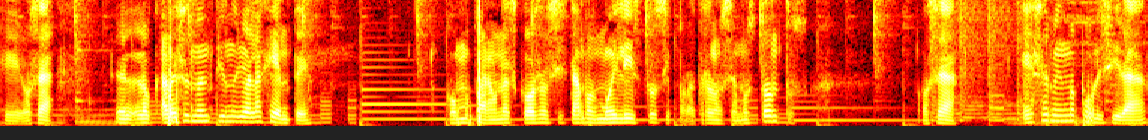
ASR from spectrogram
que, o sea, a veces no entiendo yo a la gente como para unas cosas sí estamos muy listos y para otras nos hacemos tontos. O sea, esa misma publicidad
